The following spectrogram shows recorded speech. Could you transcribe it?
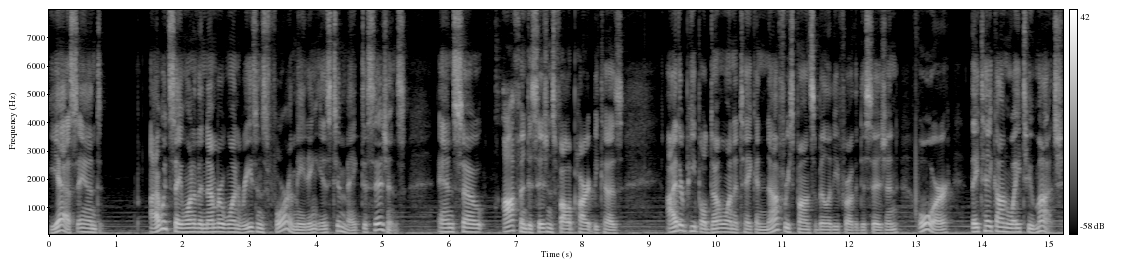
Yes, and I would say one of the number one reasons for a meeting is to make decisions. And so often decisions fall apart because either people don't want to take enough responsibility for the decision or they take on way too much.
